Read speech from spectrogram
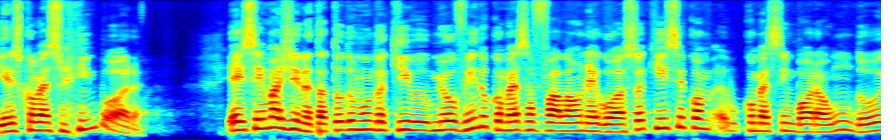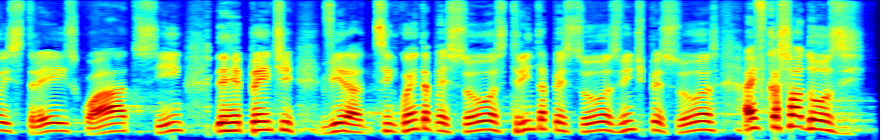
E eles começam a ir embora. E aí você imagina, tá todo mundo aqui me ouvindo, começa a falar um negócio aqui, você começa a ir embora um, dois, três, quatro, cinco, de repente vira 50 pessoas, 30 pessoas, 20 pessoas, aí fica só 12.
